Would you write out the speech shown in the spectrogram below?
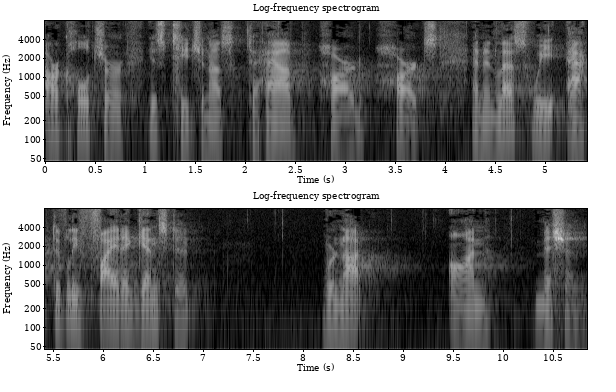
our culture is teaching us to have hard hearts. And unless we actively fight against it, we're not on mission,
